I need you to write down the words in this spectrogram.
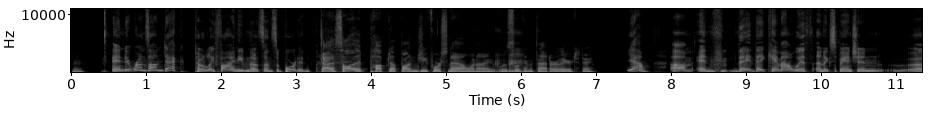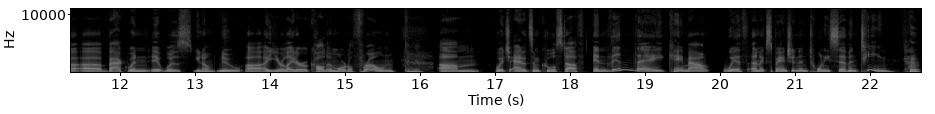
Hmm. And it runs on deck totally fine, even though it's unsupported. I saw it popped up on GeForce Now when I was looking at that earlier today. Yeah. Um, and they they came out with an expansion uh, uh, back when it was you know new uh, a year later called Immortal Throne, um, which added some cool stuff. And then they came out with an expansion in 2017.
